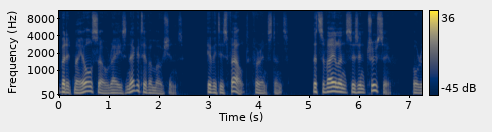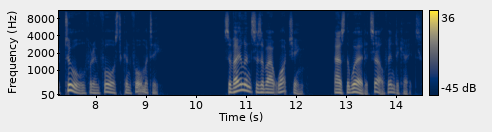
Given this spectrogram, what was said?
But it may also raise negative emotions if it is felt, for instance, that surveillance is intrusive or a tool for enforced conformity. Surveillance is about watching, as the word itself indicates.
